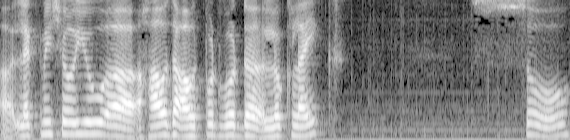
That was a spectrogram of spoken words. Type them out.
uh, let me show you uh, how the output would uh, look like so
